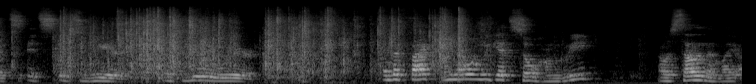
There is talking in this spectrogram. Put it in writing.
it's it's it's weird. It's really weird. And the fact, you know, when we get so hungry, I was telling them like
